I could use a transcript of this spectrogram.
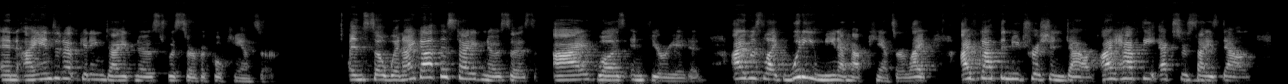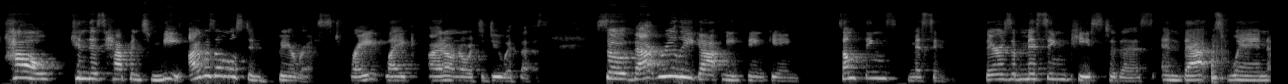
and I ended up getting diagnosed with cervical cancer. And so when I got this diagnosis, I was infuriated. I was like, what do you mean I have cancer? Like, I've got the nutrition down, I have the exercise down. How can this happen to me? I was almost embarrassed, right? Like, I don't know what to do with this. So that really got me thinking something's missing. There's a missing piece to this. And that's when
